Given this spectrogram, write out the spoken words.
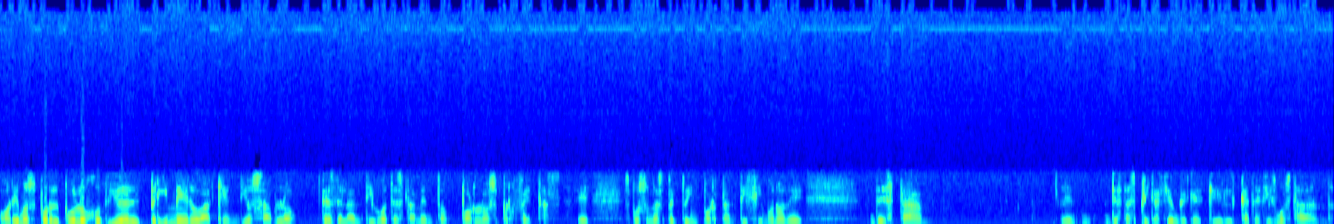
Oremos por el pueblo judío, el primero a quien Dios habló. desde el Antiguo Testamento por los profetas. ¿eh? Es pues un aspecto importantísimo ¿no? de, de, esta, de, esta explicación que, que, el catecismo está dando.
